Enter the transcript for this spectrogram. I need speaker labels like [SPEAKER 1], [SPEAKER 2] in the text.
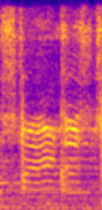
[SPEAKER 1] strangers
